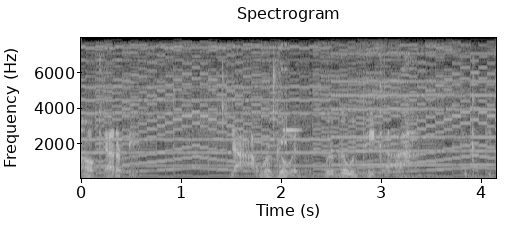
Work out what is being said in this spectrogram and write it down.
Oh, Caterpie. Nah, we're good with, we're good with Pika. Pika, Pika, Pika, Pika,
